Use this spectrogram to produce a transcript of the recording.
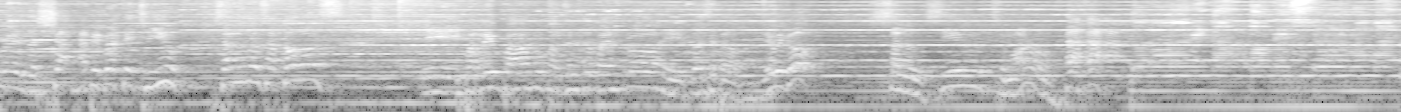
You for the shot. Happy birthday to you. Saludos a todos. Y para arriba, para abajo, para el centro, para adentro, y todo ese pedo. Here we go. Salud. See you tomorrow.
